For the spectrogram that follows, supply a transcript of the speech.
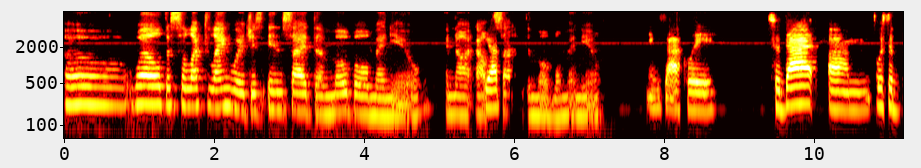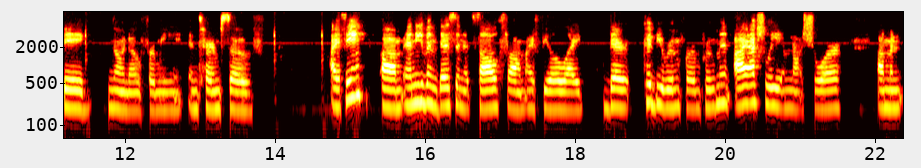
Oh, well, the select language is inside the mobile menu and not outside yep. the mobile menu. Exactly. So that um, was a big no no for me in terms of I think, um, and even this in itself, um, I feel like there could be room for improvement. I actually am not sure. Um, and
